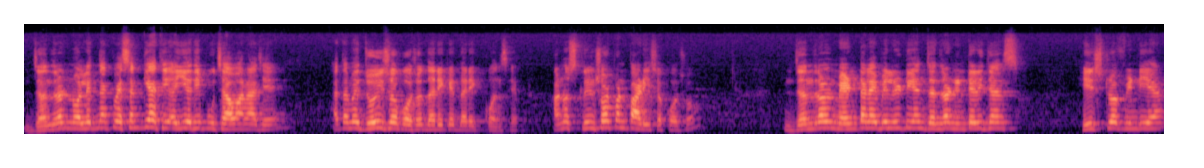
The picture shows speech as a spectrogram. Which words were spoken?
જનરલ નોલેજના ક્વેશ્ચન ક્યાંથી? અહીંયાથી પૂછાવાના છે. આ તમે જોઈ શકો છો દરેકે દરેક કોન્સેપ્ટ આનો સ્ક્રીનશોટ પણ પાડી શકો છો. General mental ability and general intelligence, history of India,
